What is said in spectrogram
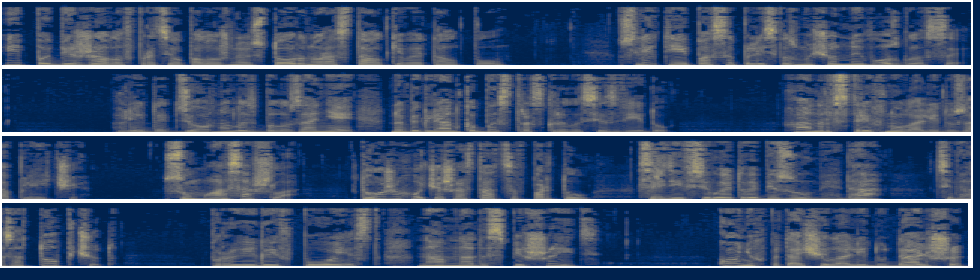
и побежала в противоположную сторону, расталкивая толпу. Вслед ей посыпались возмущенные возгласы. Алида дернулась было за ней, но беглянка быстро скрылась из виду. Ханр встряхнул Алиду за плечи. «С ума сошла?» Тоже хочешь остаться в порту среди всего этого безумия, да? Тебя затопчут. Прыгай в поезд, нам надо спешить. Конюх потащил Алиду дальше,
